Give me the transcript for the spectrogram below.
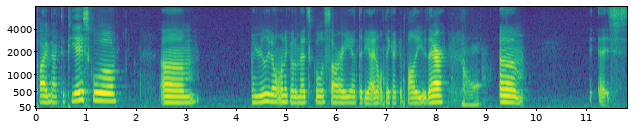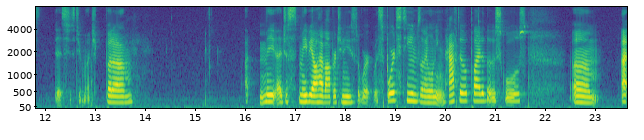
applying back to PA school. Um, I really don't want to go to med school. Sorry, Anthony. I don't think I can follow you there. Um, it's it's just too much. But um, may I just maybe I'll have opportunities to work with sports teams, and I won't even have to apply to those schools. Um, I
